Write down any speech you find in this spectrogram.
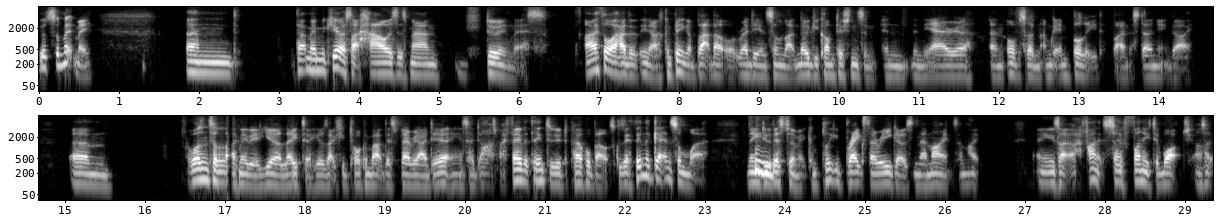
he would submit me. And that made me curious, like, how is this man doing this? I thought I had, a, you know, I was competing at black belt already in some like nogi competitions in, in, in the area. And all of a sudden I'm getting bullied by an Estonian guy. Um, it wasn't until like maybe a year later he was actually talking about this very idea and he said oh it's my favorite thing to do to purple belts because they think they're getting somewhere and then you do hmm. this to them it completely breaks their egos and their minds. I'm like and he's like i find it so funny to watch. I was like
